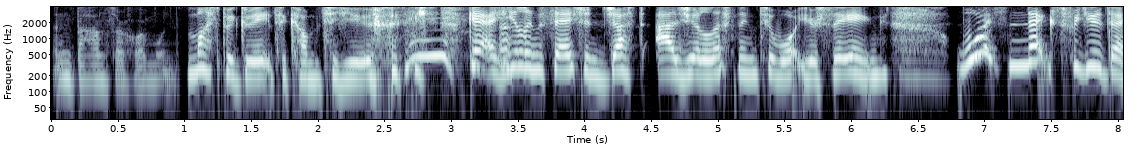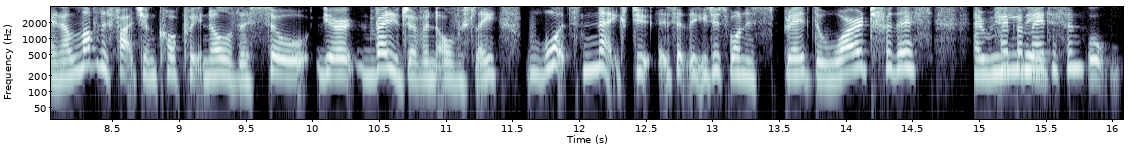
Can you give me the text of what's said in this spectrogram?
and balance our hormones. Must be great to come to you, get a healing session just as you're listening to what you're saying. What's next for you then? I love the fact you're incorporating all of this. So you're very driven, obviously. What's next? You, is it that you just want to spread the word for this I type of medicine? Well,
